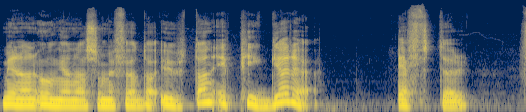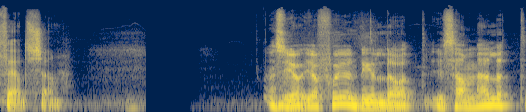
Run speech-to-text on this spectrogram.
medan ungarna som är födda utan är piggare efter födseln. Alltså jag, jag får ju en bild av att i samhället,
